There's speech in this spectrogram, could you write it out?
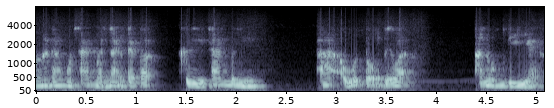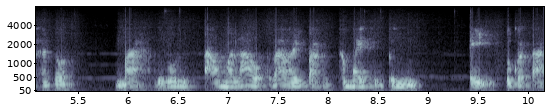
ก็นั่งมาท่านเหมือนนั่นแต่ก็คือท่านเป็นพระอาวุโสด้วยว่าอารมณ์ดีอะท่านก็มาเดี๋ยวเอามาเล่าเล่าให้ฟังทำไมถึงเป็นไอ้ตุ๊กตา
